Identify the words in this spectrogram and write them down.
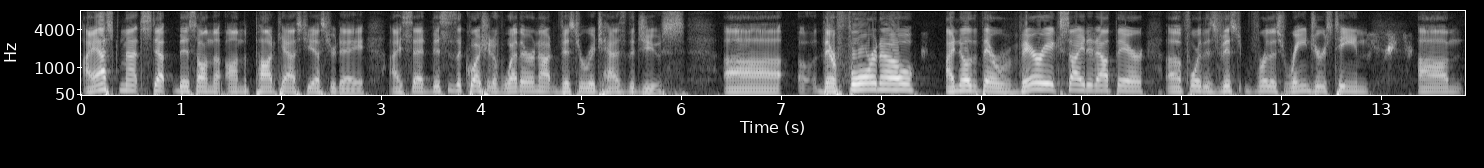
I asked Matt Step this on the on the podcast yesterday. I said this is a question of whether or not Vista Ridge has the juice. Uh, they're four zero. I know that they're very excited out there uh, for this Vista, for this Rangers team. Um,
